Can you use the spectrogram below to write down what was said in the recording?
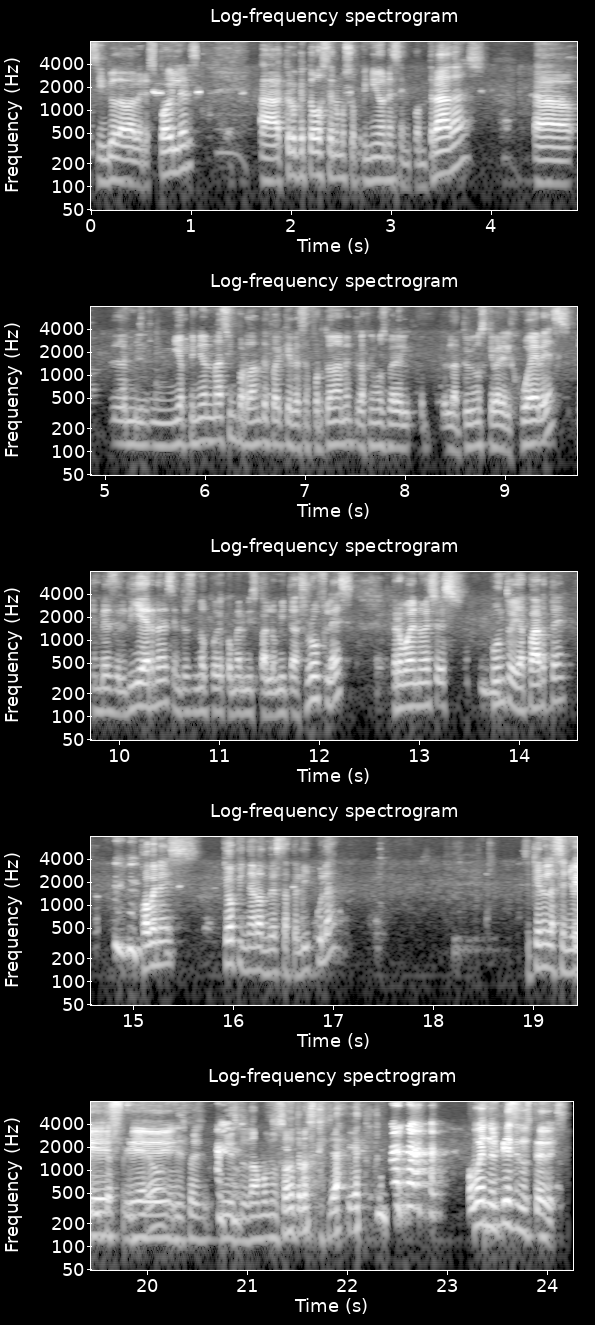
sin duda va a haber spoilers. Ah, creo que todos tenemos opiniones encontradas. Ah, mi, opinión más importante fue que desafortunadamente la tuvimos que ver el jueves en vez del viernes, entonces no pude comer mis palomitas rufles. Pero bueno, eso es punto y aparte. Jóvenes, ¿qué opinaron de esta película? Si quieren las señoritas Este- primero y después, y después vamos nosotros. que ya- O bueno, empiecen ustedes.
